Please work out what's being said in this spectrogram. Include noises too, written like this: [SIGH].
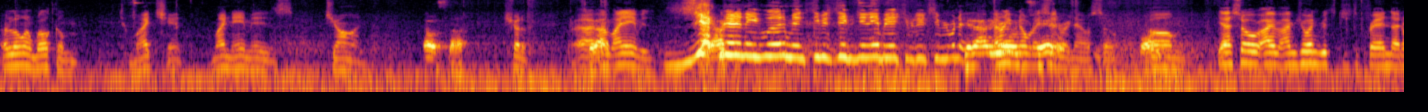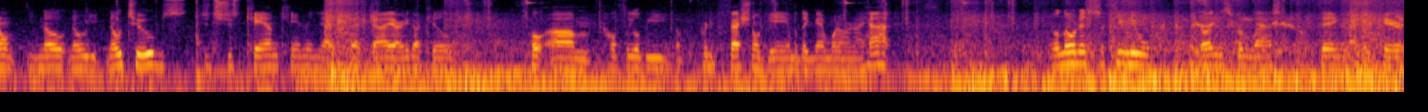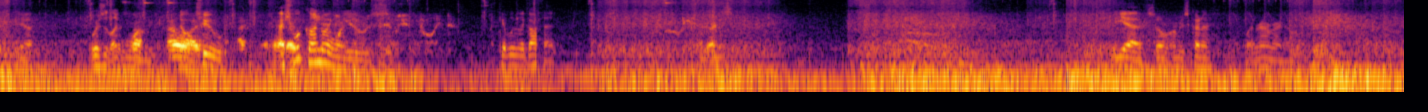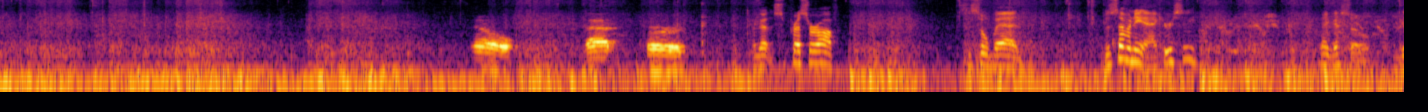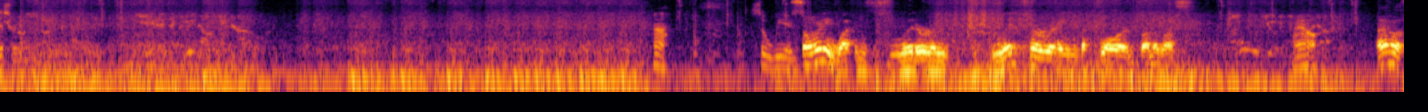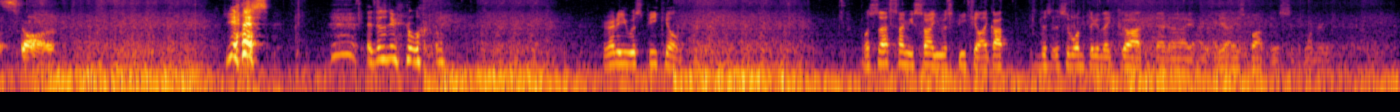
Hello and welcome to my channel. My name is John. No, it's not. Shut up. Get Uh, out. my name is Zach. I don't Get out of even know what I said right now. So, um, yeah. So I'm, I'm joined with just a friend. I don't no no no tubes. It's just Cam, Cameron. That that guy already got killed. Oh, um, hopefully it'll be a pretty professional game. But again, game went on. I had. You'll notice a few new guns from last thing. I don't care. Yeah. Where's it like one? No, two. I- I Actually, what gun do I want to use? I can't believe I got that. I, I just... But yeah, so I'm just kind of playing around right now. No. That bird. I got the suppressor off. This is so bad. Does this have any accuracy? Yeah, I guess so. In this range. Huh. So weird. So many weapons just littering, littering the floor in front of us. I know. I have a scar. Yes! It doesn't even look like... I got a USP kill. What's the last time you saw a USP kill? I got... This, this is one thing that I got that uh, I, I, I just bought this, if you're wondering.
